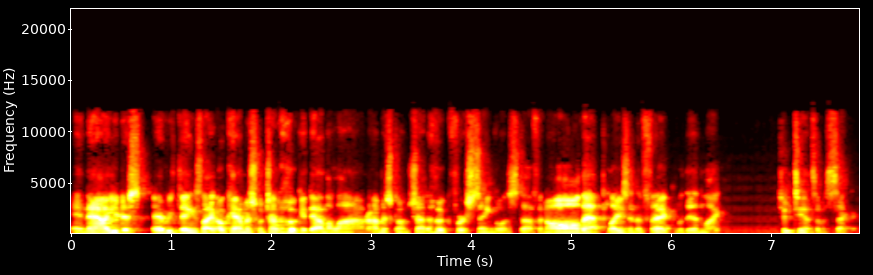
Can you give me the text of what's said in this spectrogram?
and now you're just everything's like, okay, I'm just going to try to hook it down the line, or I'm just going to try to hook for a single and stuff, and all that plays in effect within like two tenths of a second.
